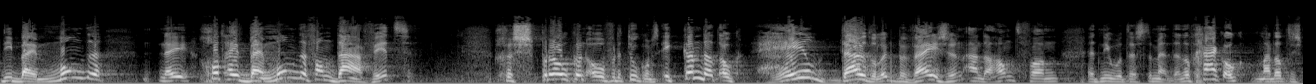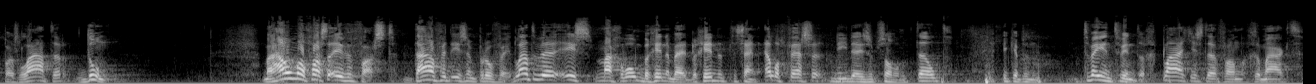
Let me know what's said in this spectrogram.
die bij monden. Nee, God heeft bij monden van David gesproken over de toekomst. Ik kan dat ook heel duidelijk bewijzen aan de hand van het Nieuwe Testament. En dat ga ik ook, maar dat is pas later, doen. Maar hou hem alvast even vast. David is een profeet. Laten we eerst maar gewoon beginnen bij het begin. Het zijn elf versen die deze psalm telt. Ik heb een 22 plaatjes daarvan gemaakt.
